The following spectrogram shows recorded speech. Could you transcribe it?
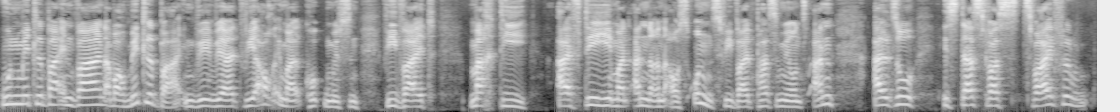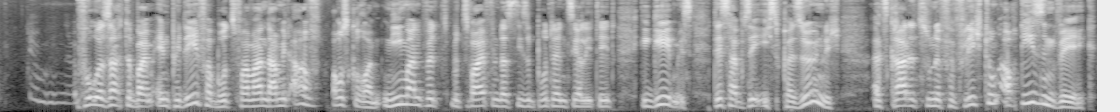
unmittelbar in Wahlen, aber auch mittelbar, inwieweit wir auch immer gucken müssen, wie weit macht die AfD jemand anderen aus uns, wie weit passen wir uns an. Also ist das, was Zweifel verursachte beim NPD-Verbotsverfahren damit ausgeräumt. Niemand wird bezweifeln, dass diese Potentialität gegeben ist. Deshalb sehe ich es persönlich als geradezu eine Verpflichtung, auch diesen Weg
